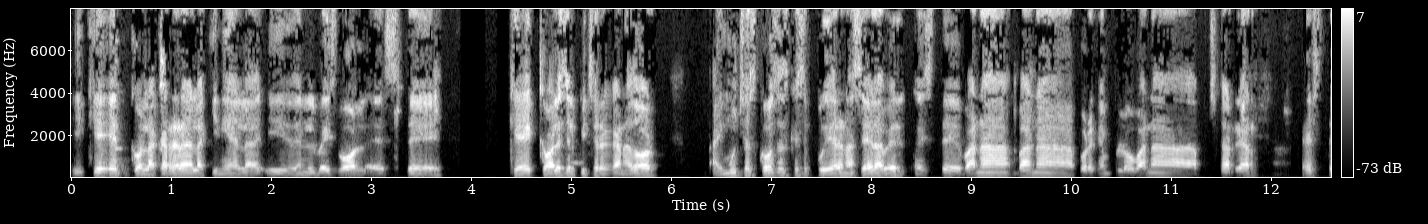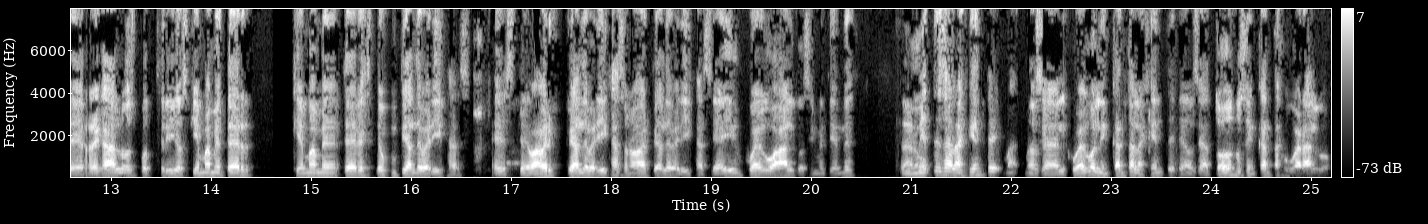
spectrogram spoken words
y que con la carrera de la quiniela y en el béisbol, este, ¿qué, ¿cuál es el pitcher ganador? Hay muchas cosas que se pudieran hacer. A ver, este, van a, van a, por ejemplo, van a charrear este, regalos, potrillos, ¿quién va a meter, quién va a meter este, un pial de verijas? Este, ¿Va a haber pial de verijas o no va a haber pial de verijas? Si hay un juego algo, ¿sí me entiendes? metes a la gente, o sea, el juego le encanta a la gente, o sea, a todos nos encanta jugar algo.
